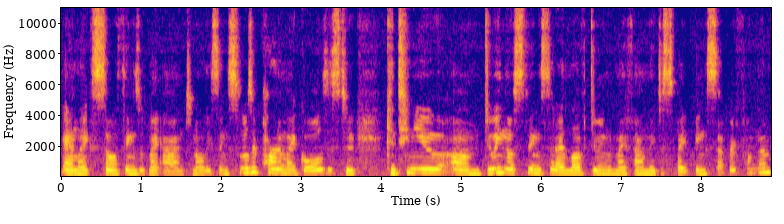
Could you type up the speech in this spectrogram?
and like sew things with my aunt and all these things. So those are part of my goals is to continue um, doing those things that I love doing with my family despite being separate from them.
